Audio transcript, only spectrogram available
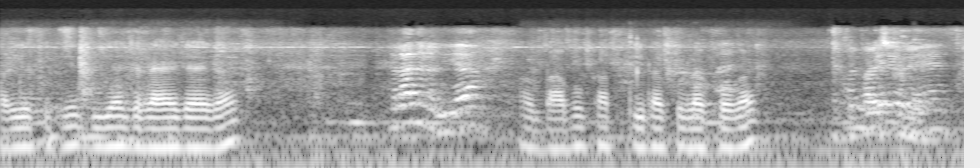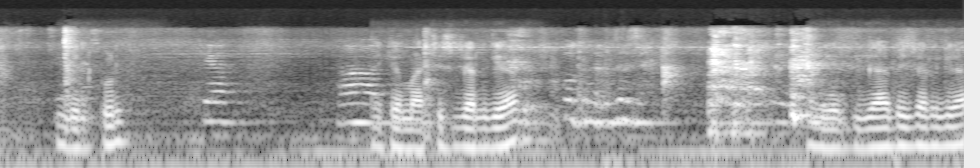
और ये देखिए दिया जलाया जाएगा। जला देना दिया और बाबू का तिलक उलक होगा। बिल्कुल। देखिए माचिस जल गया। ये दिया भी जल गया।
